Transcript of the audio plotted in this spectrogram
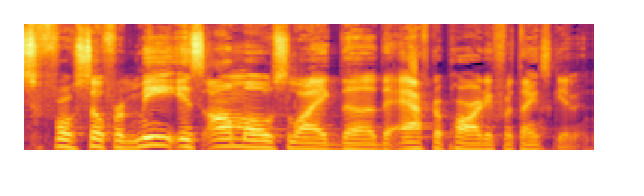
for so for me, it's almost like the the after party for Thanksgiving.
